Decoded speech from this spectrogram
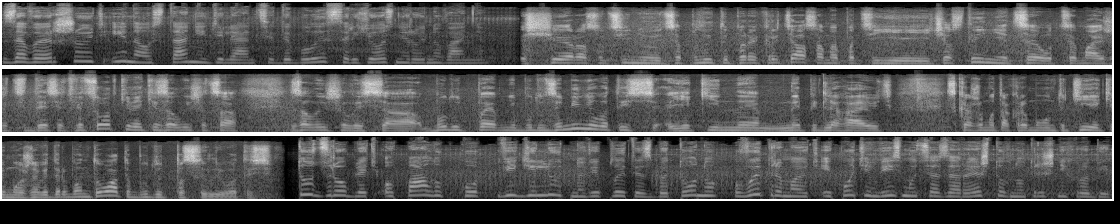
завершують і на останній ділянці, де були серйозні руйнування. Ще раз оцінюються плити перекриття саме по цієї частині. Це от це майже ці 10%, які залишаться, залишилися. Будуть певні, будуть замінюватись, які не, не підлягають, скажімо так, ремонту. Ті, які можна відремонтувати, будуть посилюватись. Тут зроблять опалубку, відділють нові плити з бетону, витримають і потім візьмуться за решту внутрішніх робіт.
